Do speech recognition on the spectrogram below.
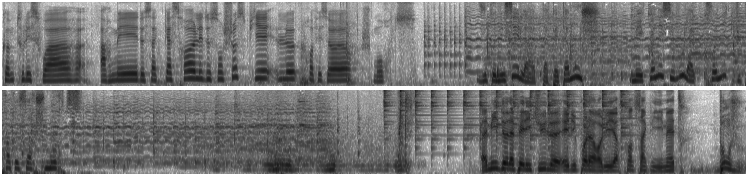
comme tous les soirs, armé de sa casserole et de son chausse-pied, le professeur Schmurtz. Vous connaissez la tapette à mouche, mais connaissez-vous la chronique du professeur Schmurtz Amis de la pellicule et du poil à reluire 35 mm, bonjour.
